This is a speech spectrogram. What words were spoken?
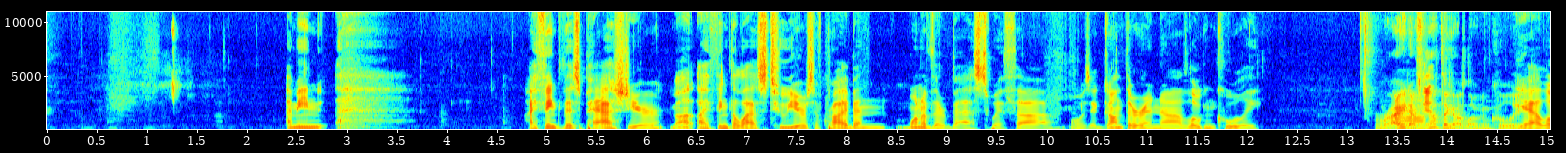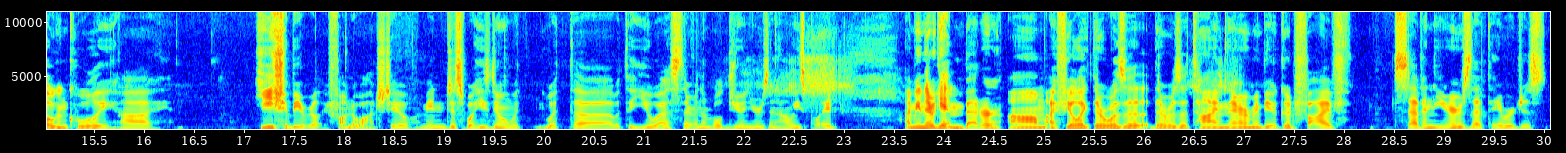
I mean, I think this past year, uh, I think the last two years have probably been one of their best with uh, what was it, Guenther and uh, Logan Cooley. Right. I um, forgot they got Logan Cooley. Yeah, Logan Cooley. He should be really fun to watch too. I mean, just what he's doing with with uh, with the U.S. there in the World Juniors and how he's played. I mean, they're getting better. Um, I feel like there was a there was a time there, maybe a good five, seven years that they were just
